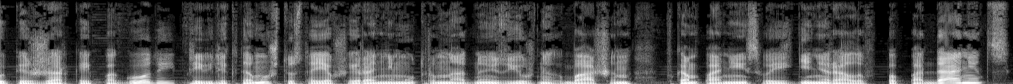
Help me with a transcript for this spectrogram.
в купе с жаркой погодой, привели к тому, что стоявший ранним утром на одной из южных башен в компании своих генералов попаданец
